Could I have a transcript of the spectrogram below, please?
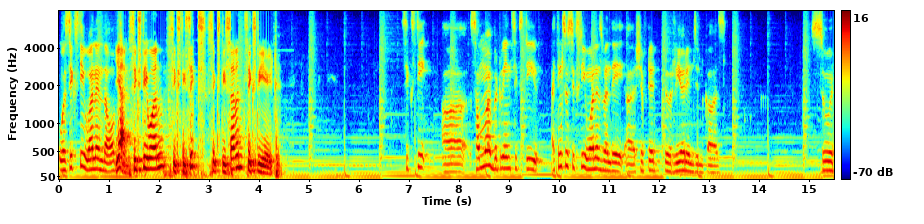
was 61 in the option? Yeah, 61, 66, 67, 68. 60. Uh, somewhere between 60. I think so. 61 is when they uh, shifted to rear engine cars. So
